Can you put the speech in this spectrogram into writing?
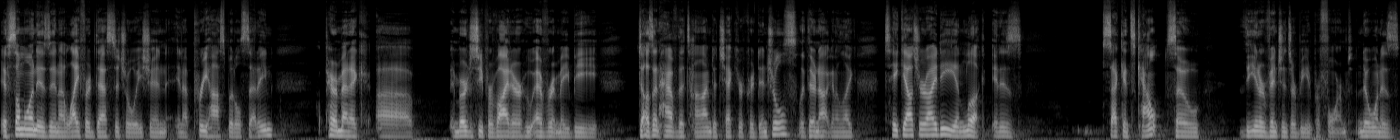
If someone is in a life or death situation in a pre-hospital setting, a paramedic, uh, emergency provider, whoever it may be, doesn't have the time to check your credentials. Like they're not gonna like take out your ID and look. It is seconds count, so the interventions are being performed. No one is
